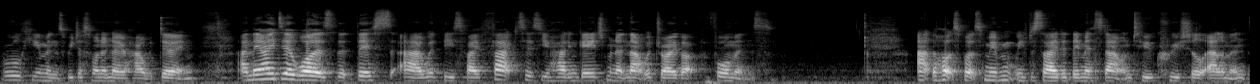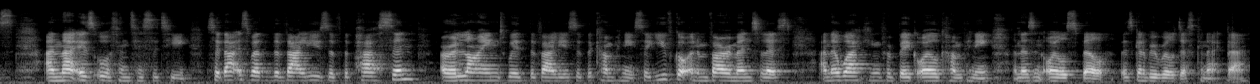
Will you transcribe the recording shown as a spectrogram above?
we're all humans, we just want to know how we're doing. And the idea was that this, uh, with these five factors, you had engagement and that would drive up performance at the Hotspots movement, we've decided they missed out on two crucial elements, and that is authenticity. So that is whether the values of the person are aligned with the values of the company. So you've got an environmentalist, and they're working for a big oil company, and there's an oil spill. There's going to be a real disconnect there.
